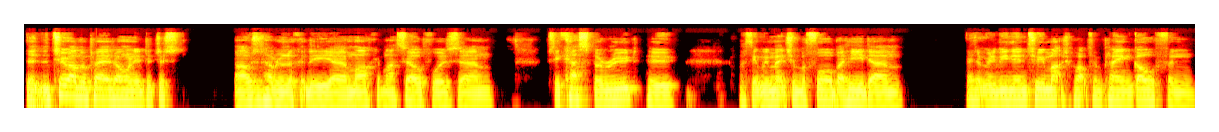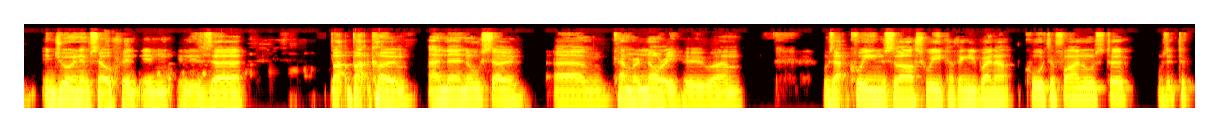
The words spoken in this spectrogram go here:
The, the, two other players I wanted to just, I was just having a look at the uh, market myself was um, see Casper Ruud, who I think we mentioned before, but he'd um, hasn't really been doing too much apart from playing golf and enjoying himself in in, in his uh, back back home, and then also um, Cameron Norrie, who um, was at Queens last week. I think he went out quarterfinals to was it to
